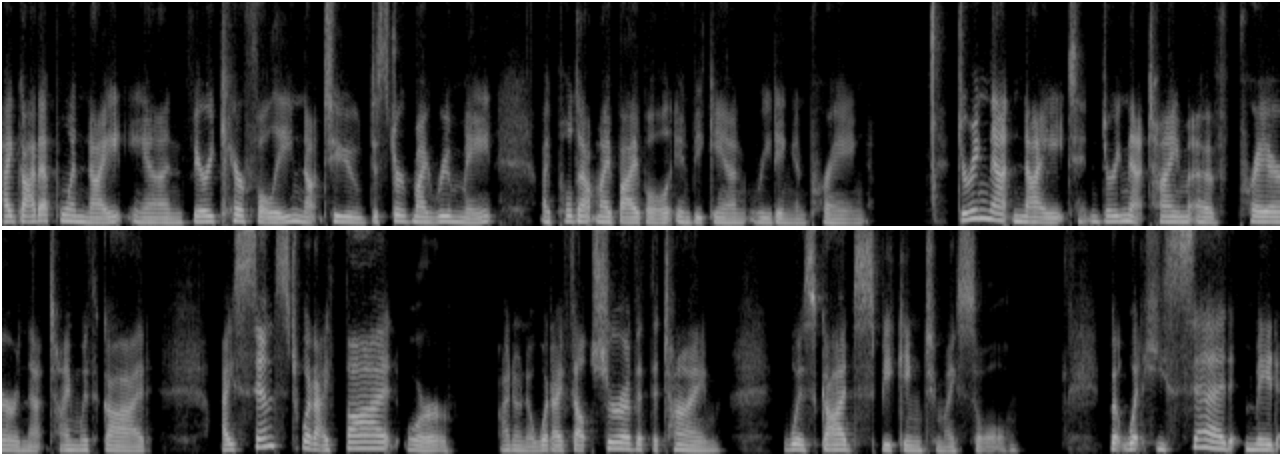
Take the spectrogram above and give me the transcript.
I got up one night and very carefully, not to disturb my roommate, I pulled out my Bible and began reading and praying. During that night, during that time of prayer and that time with God, I sensed what I thought, or I don't know, what I felt sure of at the time was God speaking to my soul. But what he said made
